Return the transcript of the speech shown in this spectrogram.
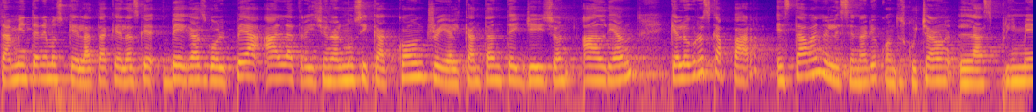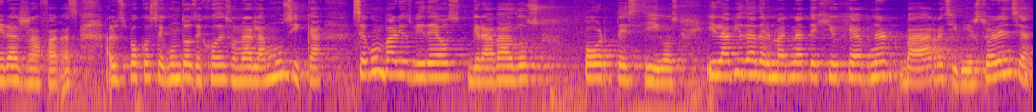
También tenemos que el ataque de Las Vegas golpea a la tradicional música country. El cantante Jason Aldean, que logró escapar, estaba en el escenario cuando escucharon las primeras ráfagas. A los pocos segundos dejó de sonar la música, según varios videos grabados por testigos. Y la viuda del magnate Hugh Hefner va a recibir su herencia.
